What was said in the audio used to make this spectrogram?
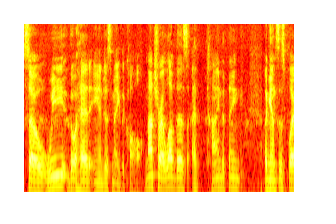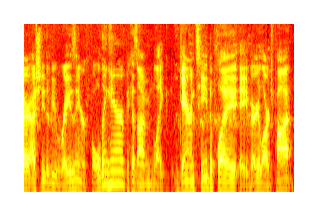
So we go ahead and just make the call. Not sure I love this. I kind of think against this player I should either be raising or folding here because I'm like guaranteed to play a very large pot.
